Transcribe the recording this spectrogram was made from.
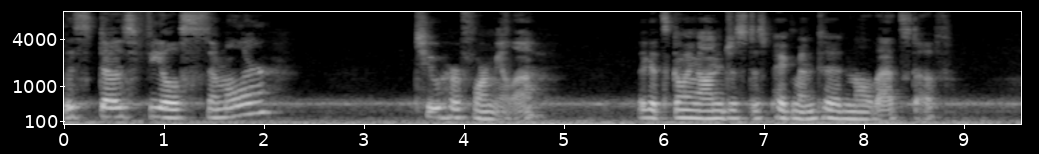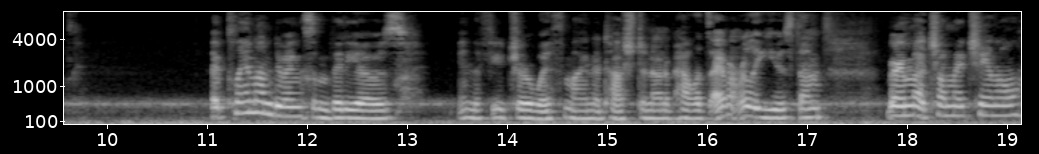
this does feel similar to her formula. Like it's going on just as pigmented and all that stuff. I plan on doing some videos in the future with my Natasha Denona palettes. I haven't really used them very much on my channel.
